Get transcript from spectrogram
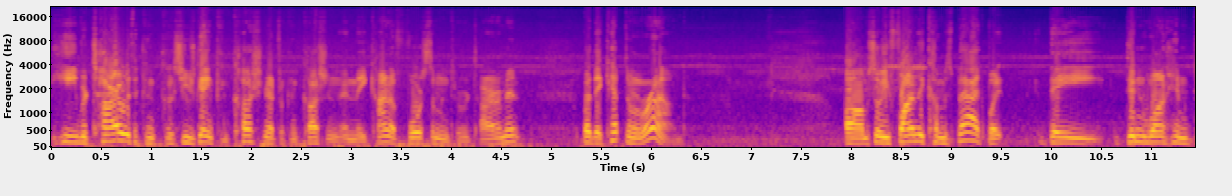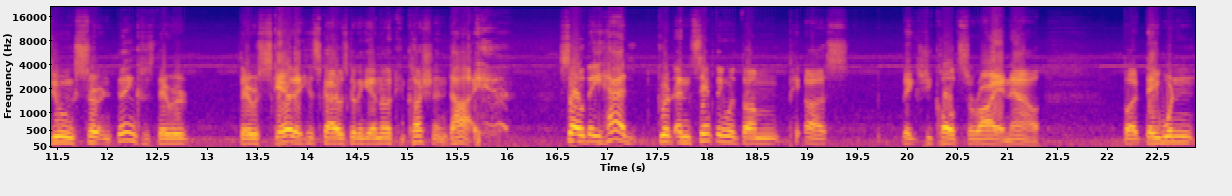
he retired with a because he was getting concussion after concussion, and they kind of forced him into retirement, but they kept him around. Um, so he finally comes back, but they didn't want him doing certain things because they were they were scared that this guy was going to get another concussion and die. so they had good, and same thing with um, uh, they, she called Saraya now, but they wouldn't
